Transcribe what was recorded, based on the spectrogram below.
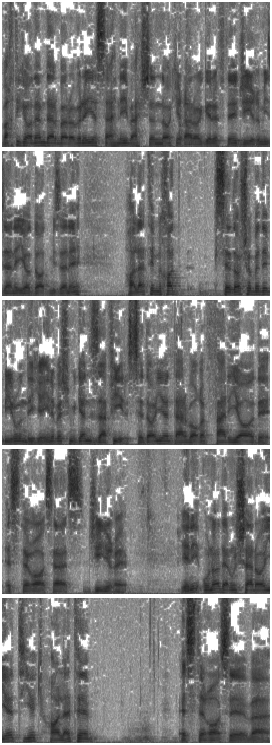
وقتی که آدم در برابر یه صحنه وحشتناکی قرار گرفته جیغ می‌زنه یا داد می‌زنه حالت می‌خواد صداشو بده بیرون دیگه. اینو بهش میگن زفیر. صدای در واقع فریاد استغاثه است جیغه یعنی اونا در اون شرایط یک حالت استغاثه و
